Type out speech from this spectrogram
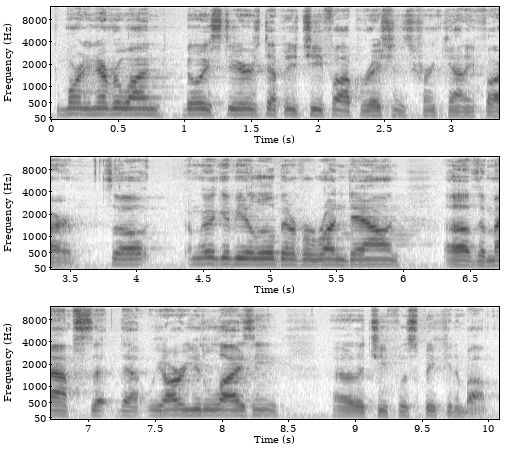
Good morning, everyone. Billy Steers, Deputy Chief Operations, Kern County Fire. So I'm going to give you a little bit of a rundown of the maps that, that we are utilizing, uh, the Chief was speaking about.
